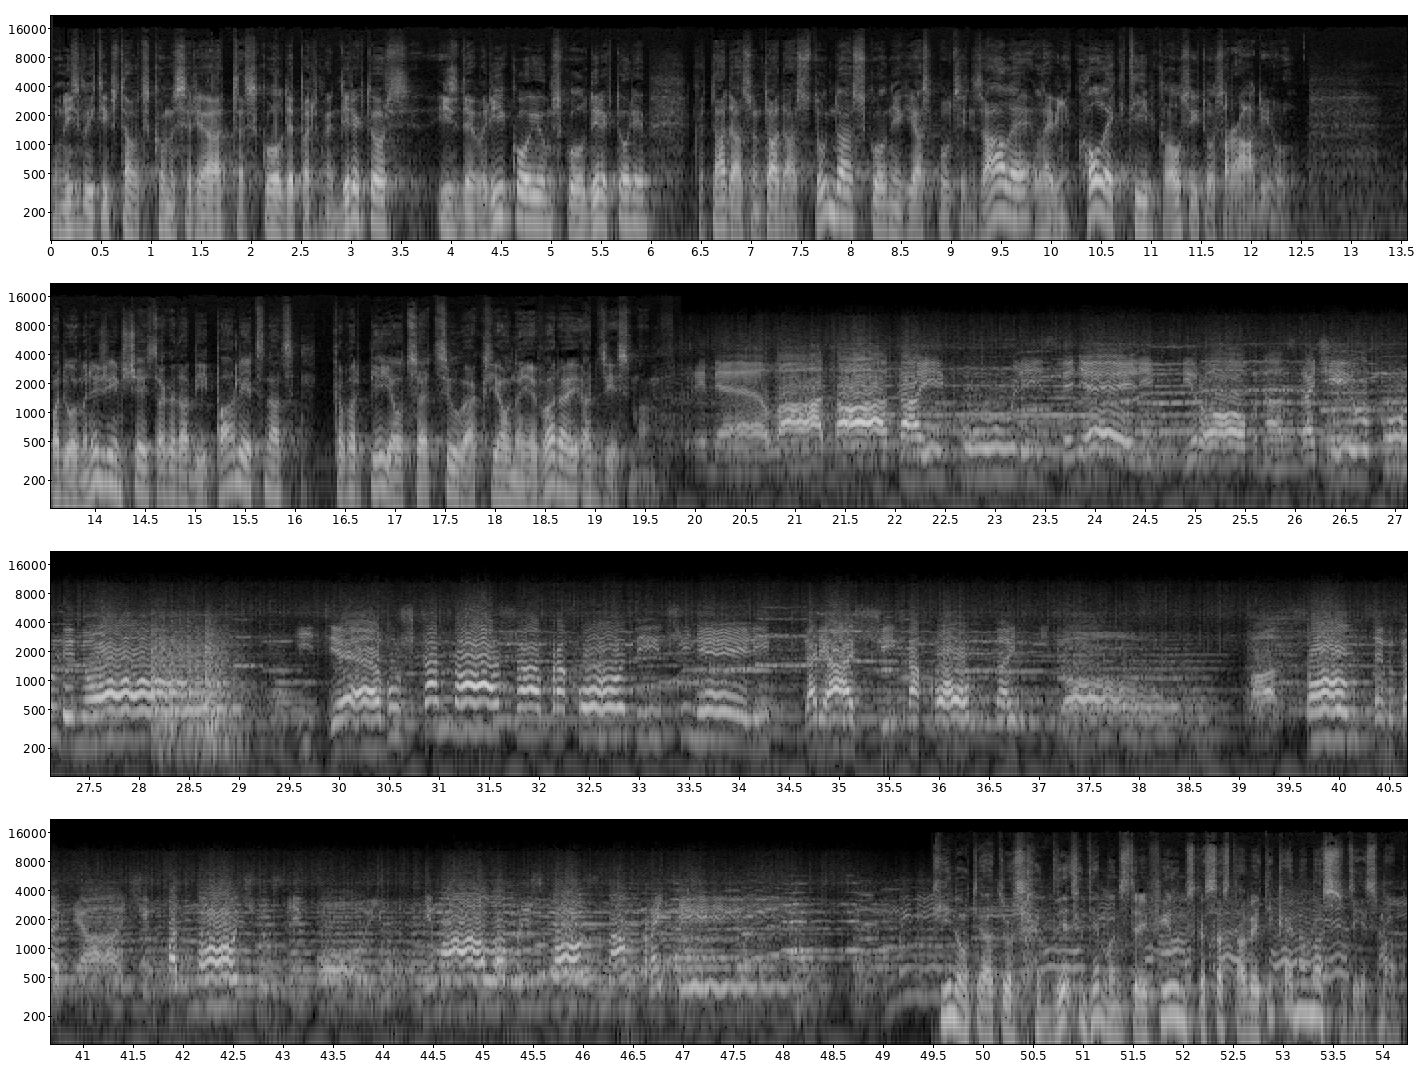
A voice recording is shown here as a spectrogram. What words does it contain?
un izglītības tautas komisariāta skolu departamenta direktors izdeva rīkojumu skolu direktoriem, ka tādās un tādās stundās skolnieki jāspulcina zālē, lai viņi kolektīvi klausītos radio. Padomu režīms 40. gadā bija pārliecināts, ka var piejaucēt cilvēkus jaunajai varai ar dziesmām. Гремела атака, и пули звенели, И ровно строчил пулемет. И девушка наша проходит в шинели, Горящей каховкой идет. Под солнцем горячим, под ночью слепою Немало пришлось нам пройти. Kinoteātros de demonstrēja filmas, kas sastāvēja tikai no masu dziesmām.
